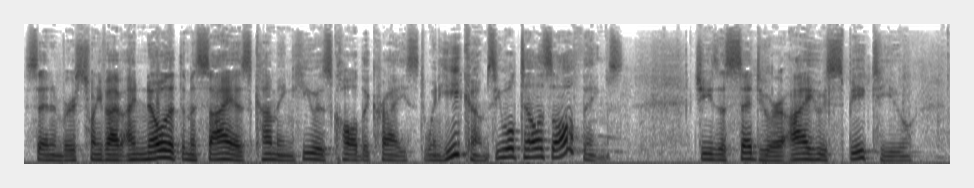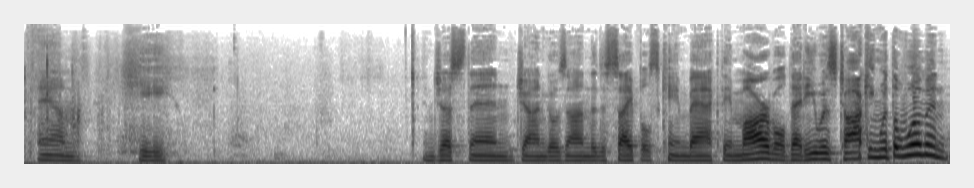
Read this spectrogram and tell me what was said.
said in verse 25, I know that the Messiah is coming, he was called the Christ. When he comes, he will tell us all things. Jesus said to her, I who speak to you am he. And just then, John goes on, the disciples came back. They marveled that he was talking with a woman.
